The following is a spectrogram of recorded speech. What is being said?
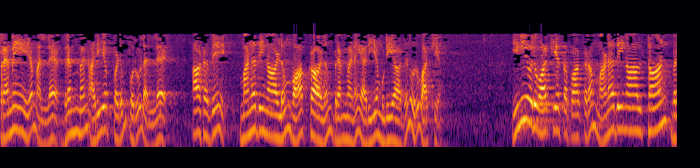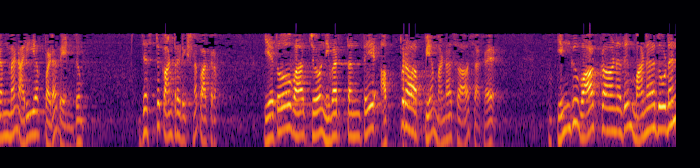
பிரமேயம் அல்ல பிரம்மன் அறியப்படும் பொருள் அல்ல. ஆகவே மனதினாலும் வாக்காலும் பிரம்மனை அறிய முடியாதுன்னு ஒரு வாக்கியம். இனி ஒரு வாக்கியத்தை பார்க்கிறோம் மனதினால்தான் பிரம்மன் அறியப்பட வேண்டும். ஜஸ்ட் கான்ட்ரடிக்ஷனை பார்க்கிறோம். ஏதோ வாச்சோ நிவர்த்தந்தே அப்பிராபிய மனசா சக. எங்கு வாக்கானது மனதுடன்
